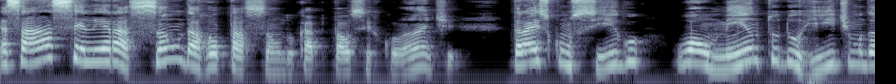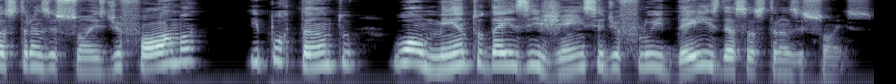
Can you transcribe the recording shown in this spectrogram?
Essa aceleração da rotação do capital circulante traz consigo o aumento do ritmo das transições de forma e, portanto, o aumento da exigência de fluidez dessas transições.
